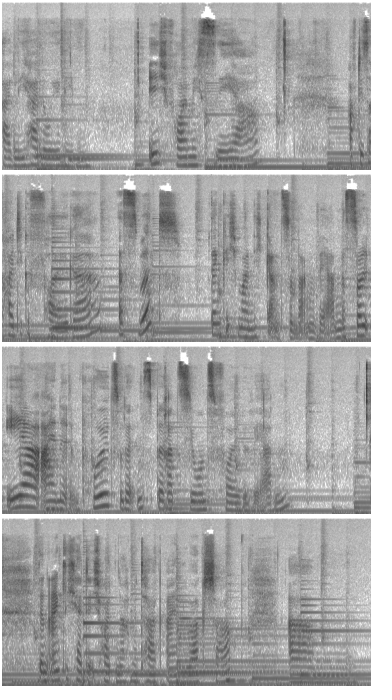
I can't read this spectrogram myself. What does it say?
Halli, hallo ihr Lieben. Ich freue mich sehr auf diese heutige Folge. Es wird, denke ich mal, nicht ganz so lang werden. Es soll eher eine Impuls- oder Inspirationsfolge werden. Denn eigentlich hätte ich heute Nachmittag einen Workshop, ähm,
